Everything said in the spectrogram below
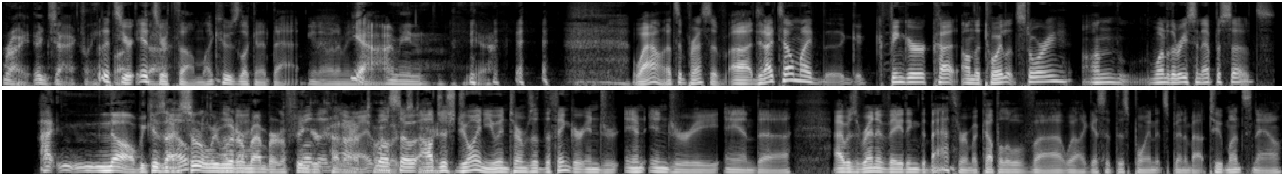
right, exactly. But it's your it's uh, your thumb. Like who's looking at that? You know what I mean? Yeah, I mean, yeah. Wow, that's impressive. Uh, did I tell my uh, finger cut on the toilet story on one of the recent episodes? I no, because I certainly would Okay. remember the finger well, then, cut all on a toilet Well, so I'll just join you in terms of the finger injur- in- injury, and uh, I was renovating the bathroom a couple of uh, well, I guess at this point it's been about two months now,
